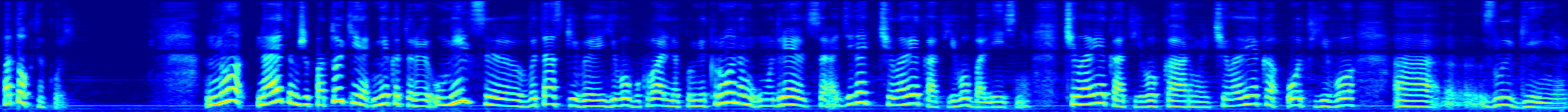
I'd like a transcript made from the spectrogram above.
Поток такой. Но на этом же потоке некоторые умельцы, вытаскивая его буквально по микронам, умудряются отделять человека от его болезни, человека от его кармы, человека от его э, злых гениев.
